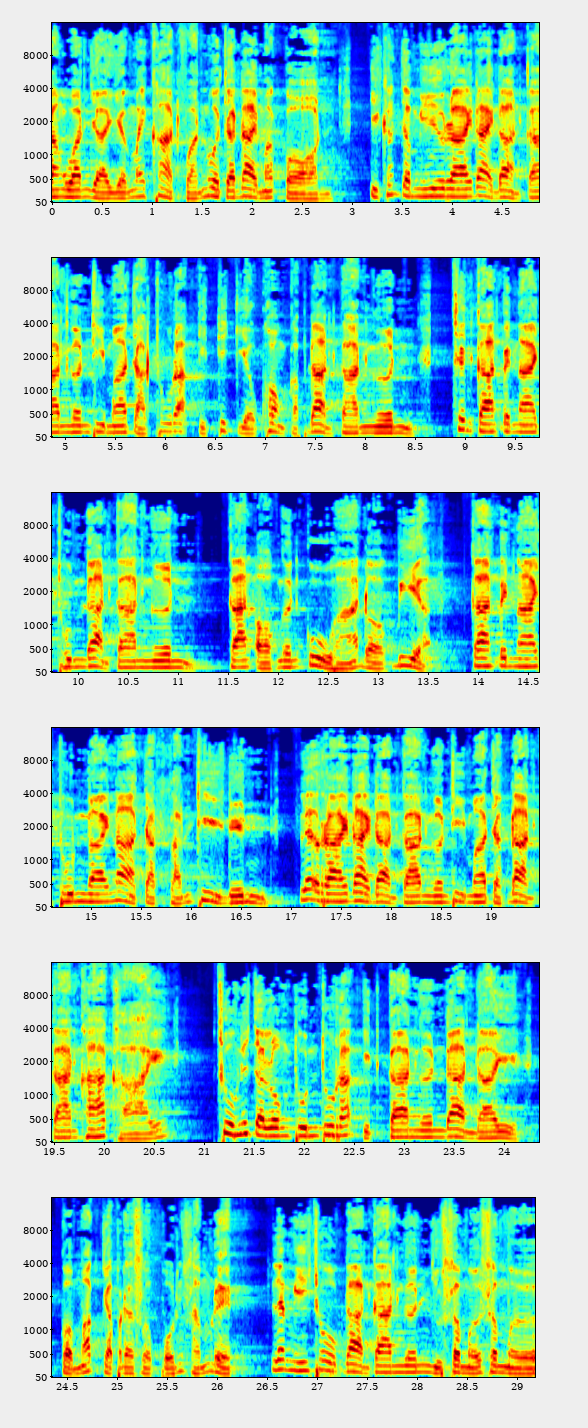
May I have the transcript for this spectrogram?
รางวัลใหญ่ยังไม่คาดฝันว่าจะได้มาก่อน อีกทั้งจะมีรายได้ด้านการเงินที่มาจากธุรกิจที่เกี่ยวข้องกับด้านการเงิน เช่นการเป็นนายทุนด้านการเงิน การออกเงินกู้หาดอกเบี้ย การเป็นนายทุนนายหน้าจัดสรรที่ดิน และรายได้ด้านการเงินที่มาจากด้านการค้าขาย ช่วงนี้จะลงทุนธุรกิจการเงินด้านใด ก็มักจะประสบผลสำเร็จ และมีโชคด้านการเงินอยู่เสมอ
